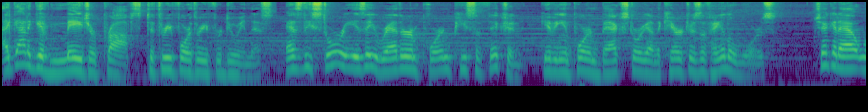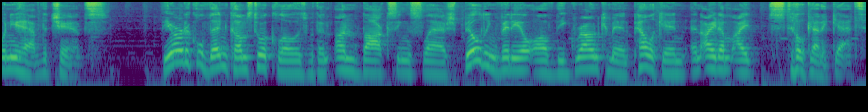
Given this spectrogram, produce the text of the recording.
I gotta give major props to 343 for doing this, as the story is a rather important piece of fiction, giving important backstory on the characters of Halo Wars. Check it out when you have the chance. The article then comes to a close with an unboxing slash building video of the Ground Command Pelican, an item I still gotta get.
